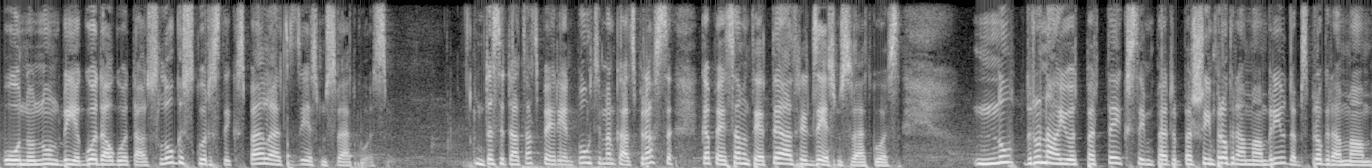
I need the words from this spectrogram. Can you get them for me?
un, un, un bija godalgotās lugas, kuras tika spēlētas dziesmu svētkos. Un tas ir tāds atspērienu punkts, ja man kāds prasa, kāpēc amatieru teātris ir dziesmu svētkos. Nu, runājot par, teiksim, par, par šīm programmām, brīvdabas programmām,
